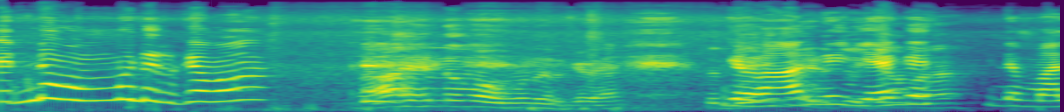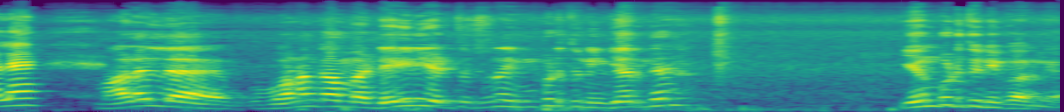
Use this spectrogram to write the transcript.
என்ன உம்முன்னு இருக்கமா நான் என்னமா ஒண்ணு இருக்கிறேன்? இங்க பாருங்க ஏங்க இந்த மலை. மழை இல்ல உணங்காம டெய்லி எடுத்து வச்சுனா இம்புடு துணி இங்க இருங்க. எம்புடு துணி பாருங்க.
